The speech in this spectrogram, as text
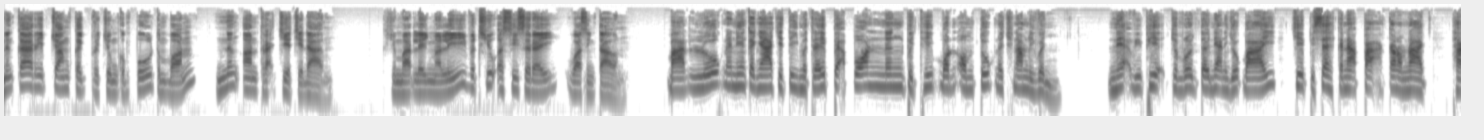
និងការរៀបចំកិច្ចប្រជុំកំពូលតំបន់និងអន្តរជាតិជាដើមខ្ញុំបាទលេងម៉ាលីវិទ្យុអស៊ីសេរី Washington បាទលោកអ្នកនាងកញ្ញាជាទីមេត្រីពាក់ព័ន្ធនឹងពិធីបុណ្យអុំទូកនៅឆ្នាំនេះវិញ អ្នកវិភាគជំរុញទៅអ្នកនយោបាយជាពិសេសគណៈបកកណ្ដាលអំណាចថា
